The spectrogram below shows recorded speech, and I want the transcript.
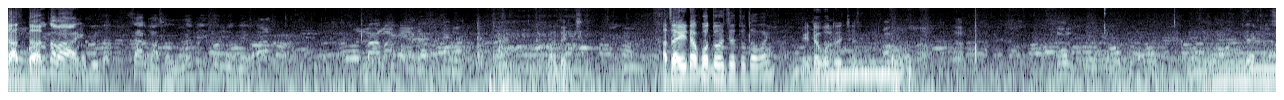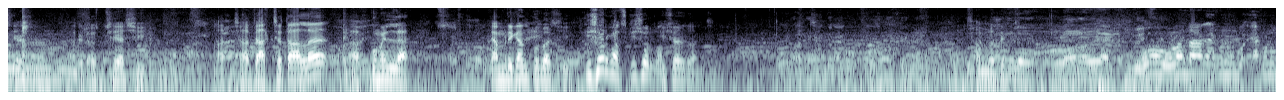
চার দাঁত। হ্যাঁ, দেখছি। আচ্ছা এটা কত হয়েছে তোতা ভাই? এটা কত হয়েছে? একশো ছিয়াশি। আচ্ছা যাচ্ছে তাহলে কুমিল্লা আমেরিকান প্রবাসী। কিশোরগঞ্জ কিশোরগঞ্জ। কিশোরগঞ্জ। আচ্ছা আমরা দেখছি ওলানটা এখনও এখনও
